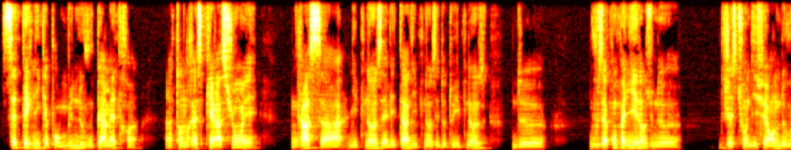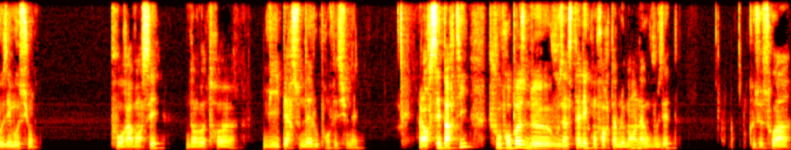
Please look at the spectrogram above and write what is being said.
cette technique a pour but de vous permettre un temps de respiration et grâce à l'hypnose et à l'état d'hypnose et d'auto-hypnose de vous accompagner dans une gestion différente de vos émotions pour avancer dans votre vie personnelle ou professionnelle. Alors c'est parti, je vous propose de vous installer confortablement là où vous êtes, que ce soit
